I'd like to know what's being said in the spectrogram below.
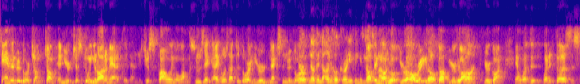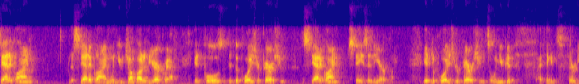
standing at the door, jump, jump. And you're just doing it automatically then. It's just following along. As soon as that guy goes out the door, you're next in the door. No, nothing to unhook or anything. It's Nothing out. unhooked. You're Go, already go. hooked up. You're, You're gone. gone. You're gone. And what the, what it does, the static line, the static line, when you jump out of the aircraft, it pulls, it deploys your parachute. The static line stays in the airplane. It deploys your parachute. So when you get, I think it's 30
